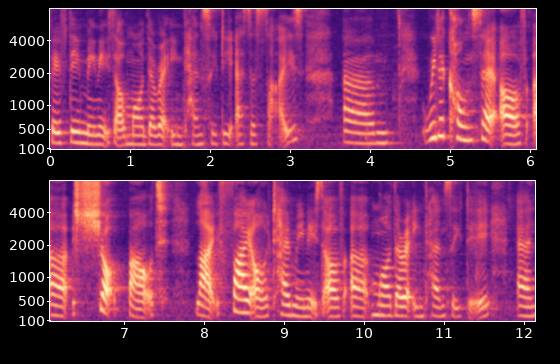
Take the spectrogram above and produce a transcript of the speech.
150 minutes of moderate intensity exercise. Um, with the concept of a uh, short bout, like 5 or 10 minutes of uh, moderate intensity, and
